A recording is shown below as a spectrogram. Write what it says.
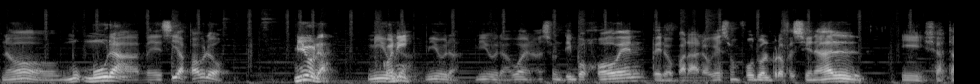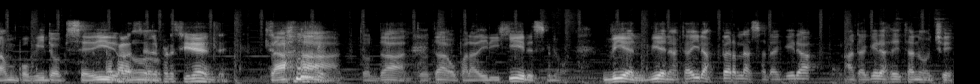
¿no? Mu- Mura, ¿me decías, Pablo? Miura, Miura. Miura, Miura. Bueno, es un tipo joven, pero para lo que es un fútbol profesional, y ya está un poquito excedido, para ¿no? ser el presidente. Claro, total, total, o para dirigir, sino. Bien, bien, hasta ahí las perlas ataquera, ataqueras de esta noche.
